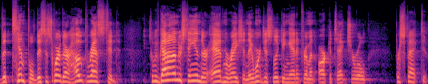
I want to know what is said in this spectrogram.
the temple. This is where their hope rested. So we've got to understand their admiration. They weren't just looking at it from an architectural perspective.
